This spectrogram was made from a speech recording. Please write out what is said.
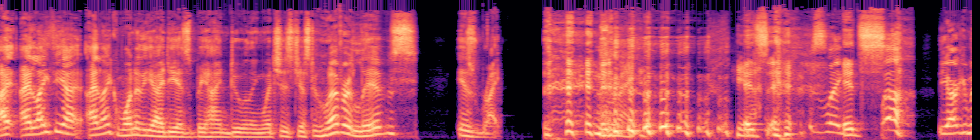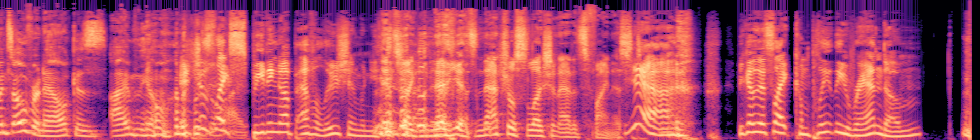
I, I like the I like one of the ideas behind dueling, which is just whoever lives is right. Right. Yeah. It's It's like it's well, the argument's over now because I'm the only one. it's who's just like speeding up evolution when you. think it's like about na- it. yeah, it's natural selection at its finest. yeah, because it's like completely random.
